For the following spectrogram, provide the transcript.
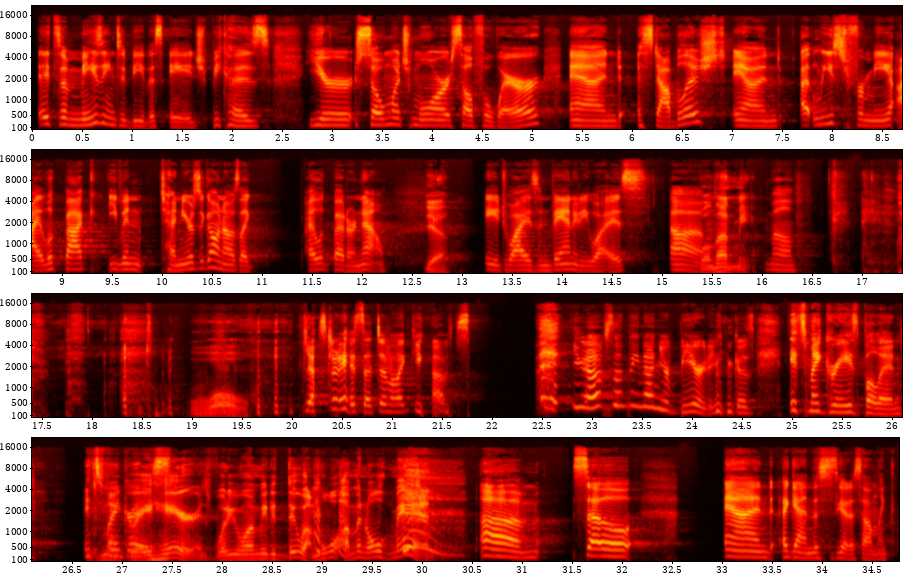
it's amazing to be this age because you're so much more self aware and established. And at least for me, I look back even 10 years ago and I was like, I look better now, Yeah. age wise and vanity wise. Um, Well, not me. well, Whoa. yesterday I said to him, like, you have, you have something on your beard. And he goes, it's my grays, Belen. It's, It's my gray grays." hairs. What do you want me to do? I'm I'm an old man. Um, so, and again, this is gonna sound like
